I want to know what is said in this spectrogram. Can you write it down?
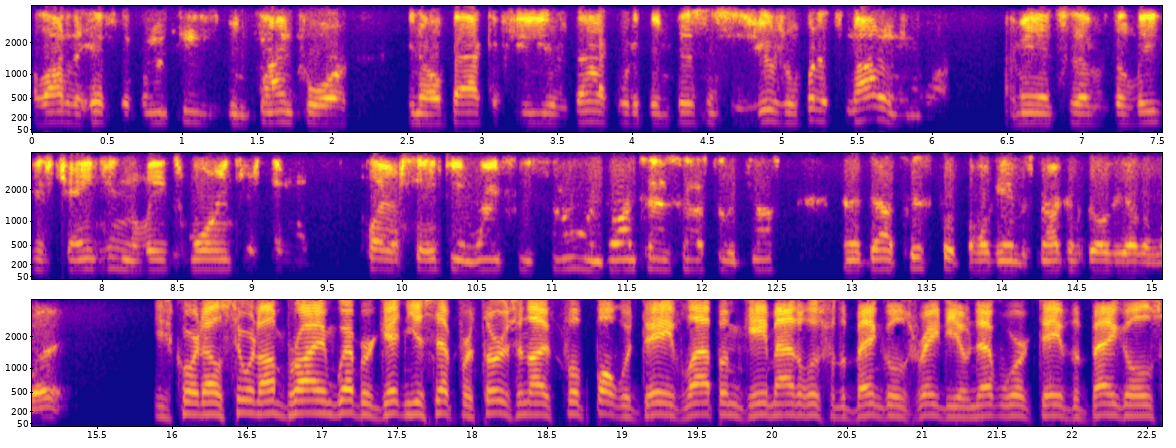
A lot of the hits that Vontaze has been fined for, you know, back a few years back would have been business as usual, but it's not anymore. I mean, it's uh, the league is changing. The league's more interested in player safety, and rightfully so. And Vontaze has to adjust and adapt his football game. It's not going to go the other way. He's Kordell Stewart. I'm Brian Weber getting you set for Thursday Night Football with Dave Lapham, game analyst for the Bengals Radio Network. Dave, the Bengals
